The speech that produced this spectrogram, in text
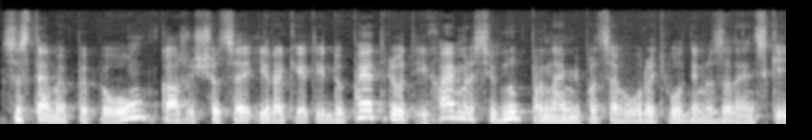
системи ППО кажуть, що це і ракети і до Петріот, і Хаймерсів. Ну, принаймні про це говорить Володимир Зеленський.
